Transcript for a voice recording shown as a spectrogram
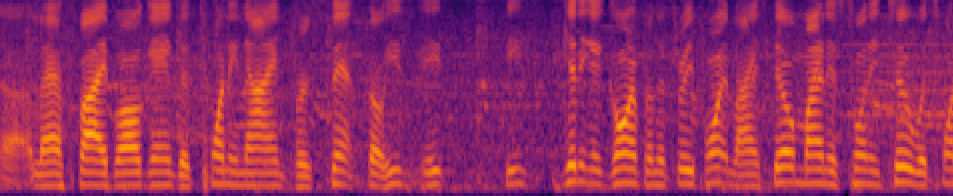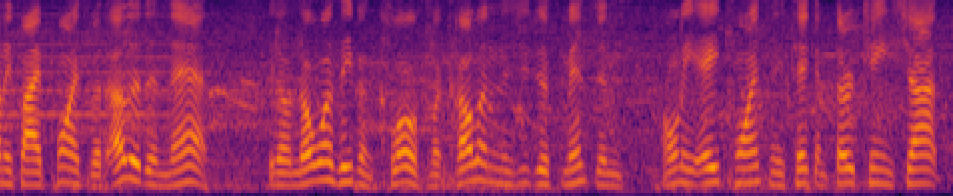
uh, last five ball games at 29%. So he's he, he's getting it going from the three-point line. Still minus 22 with 25 points, but other than that, you know, no one's even close. McCollum, as you just mentioned, only eight points, and he's taken 13 shots,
